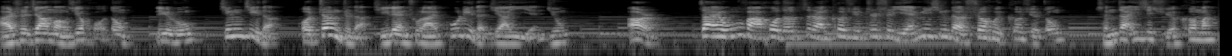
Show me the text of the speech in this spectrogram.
还是将某些活动，例如经济的或政治的提炼出来，孤立的加以研究？二，在无法获得自然科学知识严密性的社会科学中，存在一些学科吗？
